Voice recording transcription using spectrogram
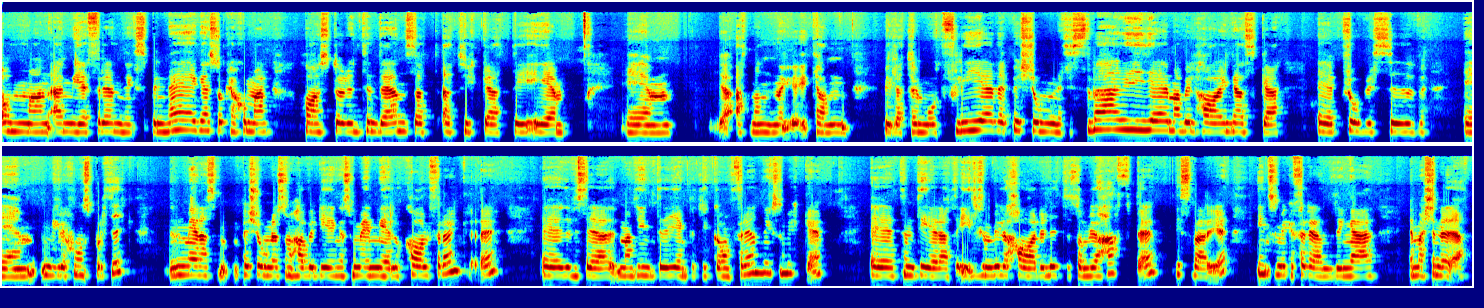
om man är mer förändringsbenägen så kanske man har en större tendens att, att tycka att det är eh, att man kan vilja ta emot fler personer till Sverige. Man vill ha en ganska eh, progressiv eh, migrationspolitik. Medan personer som har värderingar som är mer lokalförankrade, eh, det vill säga man inte egentligen tycker om förändring så mycket, eh, tenderar att liksom vilja ha det lite som vi har haft det i Sverige. Inte så mycket förändringar. Man känner att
